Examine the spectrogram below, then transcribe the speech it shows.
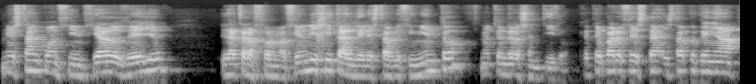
no están concienciados de ello, la transformación digital del establecimiento no tendrá sentido. ¿Qué te parece esta, esta, pequeña,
